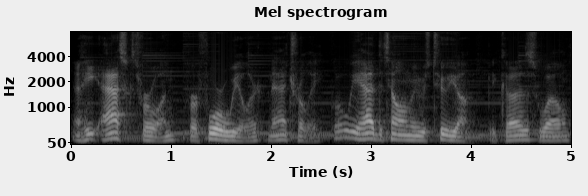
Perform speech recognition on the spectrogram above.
Now, he asked for one, for a four-wheeler, naturally, but we had to tell him he was too young, because, well,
